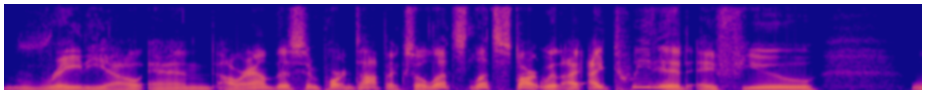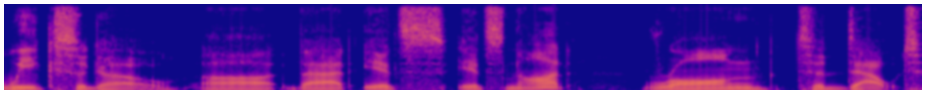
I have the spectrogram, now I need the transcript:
radio and around this important topic. So let's let's start with. I, I tweeted a few weeks ago uh, that it's it's not wrong to doubt.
